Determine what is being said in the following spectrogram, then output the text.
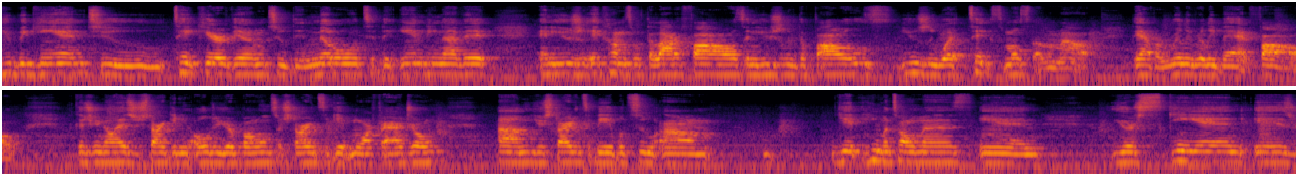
you begin to take care of them to the middle to the ending of it. And usually it comes with a lot of falls and usually the falls usually what takes most of them out. They have a really really bad fall. Because you know as you start getting older your bones are starting to get more fragile. Um, you're starting to be able to um, get hematomas and your skin is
